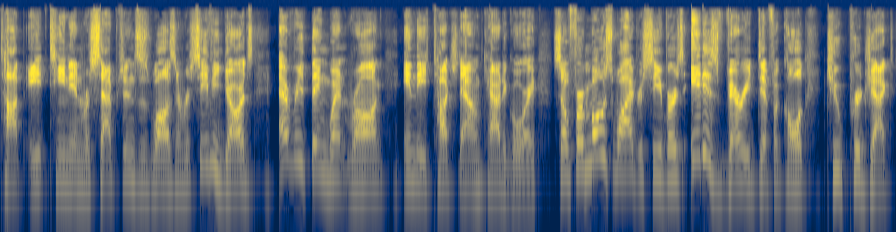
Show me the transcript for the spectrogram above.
top 18 in receptions as well as in receiving yards. Everything went wrong in the touchdown category. So for most wide receivers, it is very difficult to project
